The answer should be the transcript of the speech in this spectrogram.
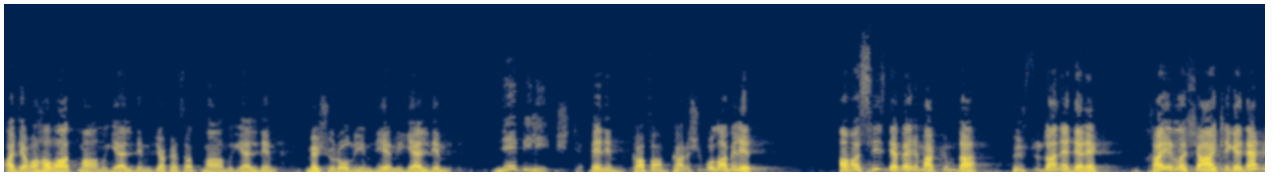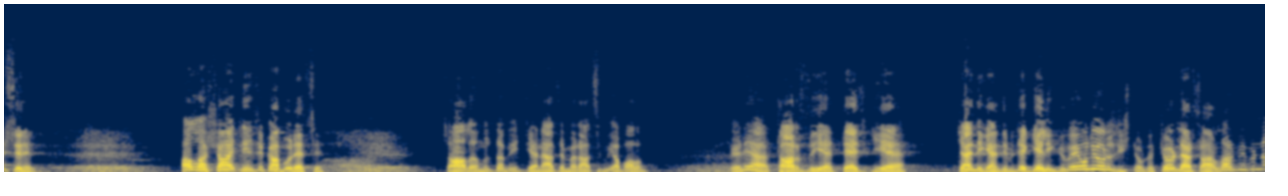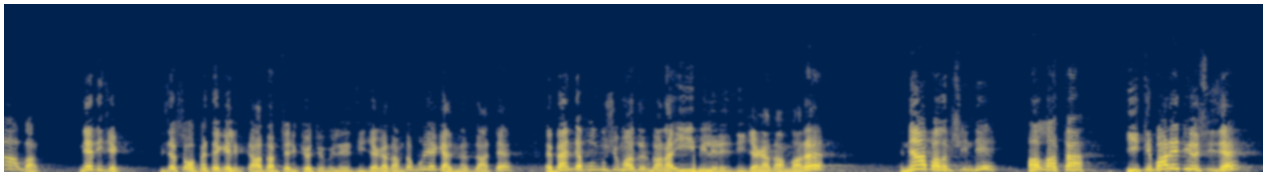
Acaba hava atmaya mı geldim, cakas atmaya mı geldim, meşhur olayım diye mi geldim? Ne bileyim işte, benim kafam karışık olabilir. Ama siz de benim hakkımda hüsnü ederek hayırla şahitlik eder misiniz? Evet. Allah şahitliğinizi kabul etsin. Amin. Sağlığımızda bir cenaze merasimi yapalım. Öyle ya, tarziye, tezkiye, kendi kendimize gelin güvey oluyoruz işte orada. Körler sağırlar, birbirini ağırlar. Ne diyecek? Bize sohbete gelip de adam seni kötü biliriz diyecek adam da buraya gelmez zaten. E ben de bulmuşum hazır bana iyi biliriz diyecek adamları. E ne yapalım şimdi? Allah da itibar ediyor size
